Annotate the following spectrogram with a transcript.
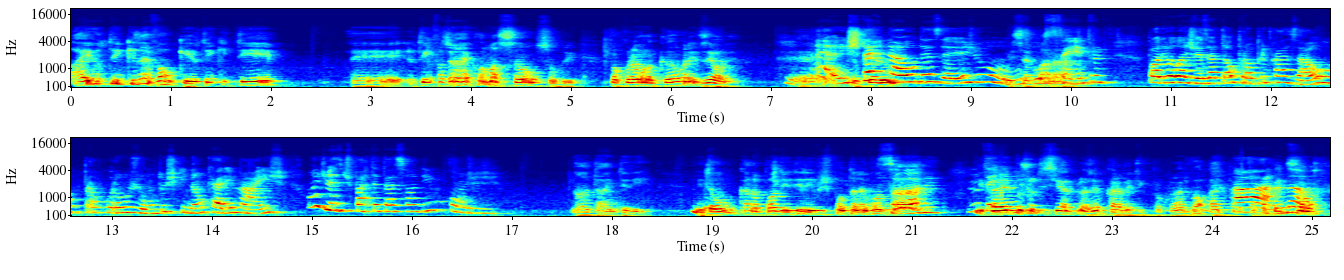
Aí eu tenho que levar o quê? Eu tenho que ter. É, eu tenho que fazer uma reclamação sobre. procurar uma câmara e dizer, olha. É, é externar o desejo, o centro Pode, ou às vezes até o próprio casal procuram juntos que não querem mais, ou às vezes parte até só de um cônjuge. Ah, tá, entendi. Então o cara pode ir de livre espontânea vontade, diferente do judiciário, por exemplo, o cara vai ter que procurar advogado para Ah, a petição. não.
